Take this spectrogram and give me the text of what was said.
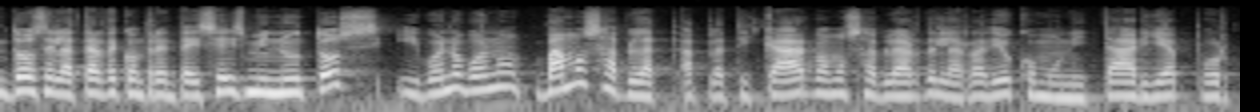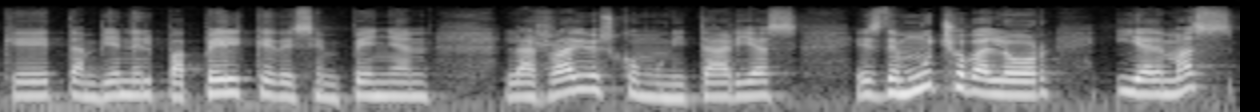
Dos de la tarde con 36 minutos y bueno, bueno, vamos a, a, platicar, vamos a hablar de la radio comunitaria porque también el papel que desempeñan las radios comunitarias es de mucho valor y además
